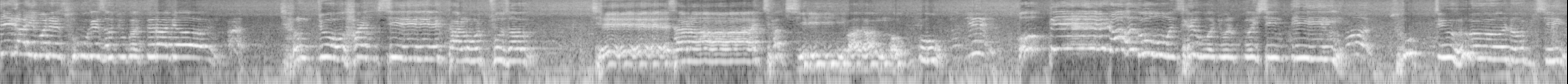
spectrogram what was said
네가 이번에 수국에서 죽었더라면 청주 한식 단오추석 제사나 착실히 받아먹고 어빼 미친띠 속절없이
